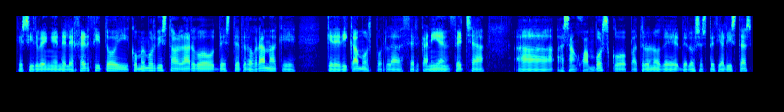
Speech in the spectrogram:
que sirven en el ejército y como hemos visto a lo largo de este programa que, que dedicamos por la cercanía en fecha a, a San Juan Bosco, patrono de, los especialistas,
